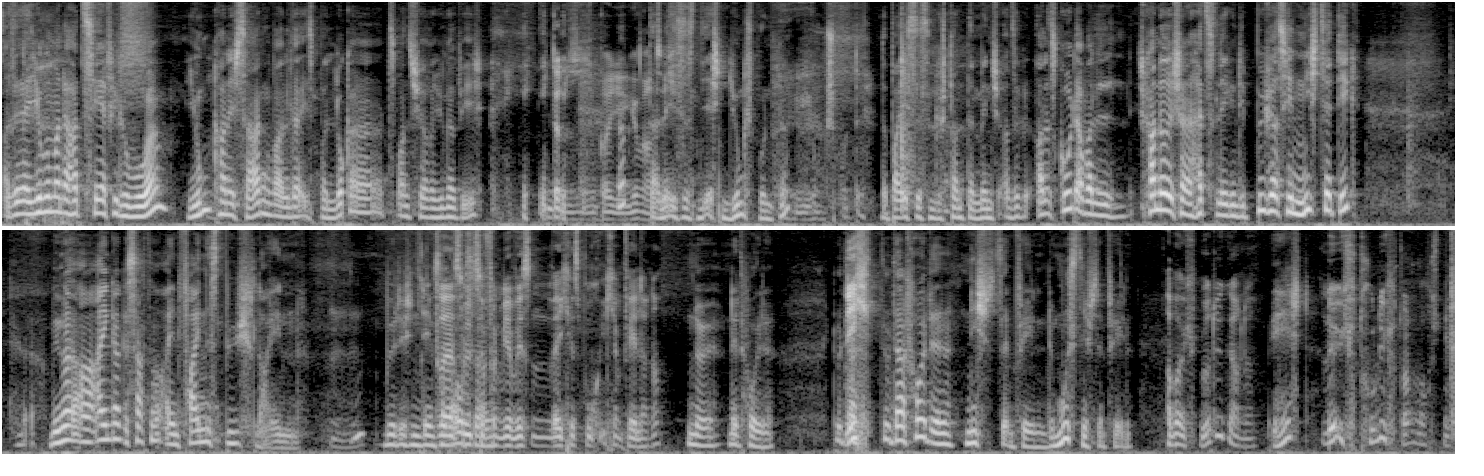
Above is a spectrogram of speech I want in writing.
Also der junge Mann, der hat sehr viel Humor. Jung kann ich sagen, weil der ist mal locker 20 Jahre jünger wie ich. Dann ist er sogar jünger als Dann ist es ein, echt ein Jungspund. Ne? Jungspund. Dabei ist es ein gestandener Mensch. Also alles gut, aber ich kann euch ein Herz legen, die Bücher sind nicht sehr dick. Wie wir am Eingang gesagt haben, ein feines Büchlein. Würde ich in dem So, Fall jetzt auch willst du sagen. von mir wissen, welches Buch ich empfehle, ne? Nö, nicht heute. Du Nicht? Darfst, du darfst heute nichts empfehlen. Du musst nichts empfehlen. Aber ich würde gerne. Echt? Nee, ich tu nicht, dann mach ich nicht.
